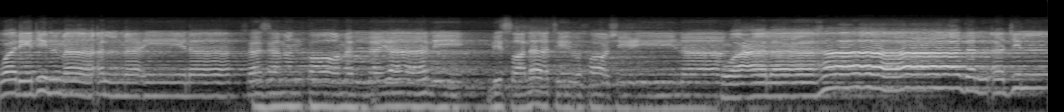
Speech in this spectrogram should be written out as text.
ورد الماء المعينا فزمن قام الليالي بصلاة الخاشعين. وعلى هذا الأجلاء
